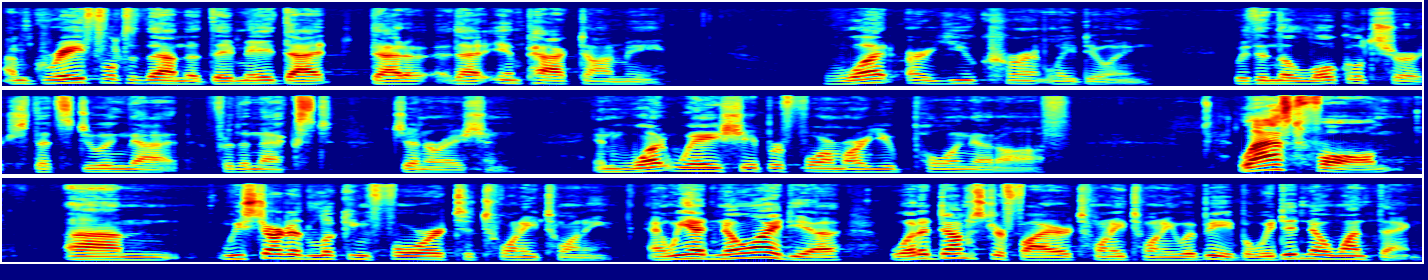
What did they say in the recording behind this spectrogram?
I'm grateful to them that they made that, that, that impact on me. What are you currently doing within the local church that's doing that for the next generation? In what way, shape, or form are you pulling that off? Last fall, um, we started looking forward to 2020. And we had no idea what a dumpster fire 2020 would be. But we did know one thing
